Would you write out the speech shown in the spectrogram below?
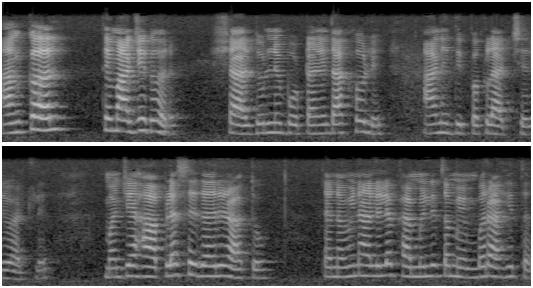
अंकल ते माझे घर. शार्दूलने बोटाने दाखवले आणि दीपकला आश्चर्य वाटले. म्हणजे हा आपल्या शेजारी राहतो. त्या नवीन आलेल्या फॅमिलीचा मेंबर आहे तर.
